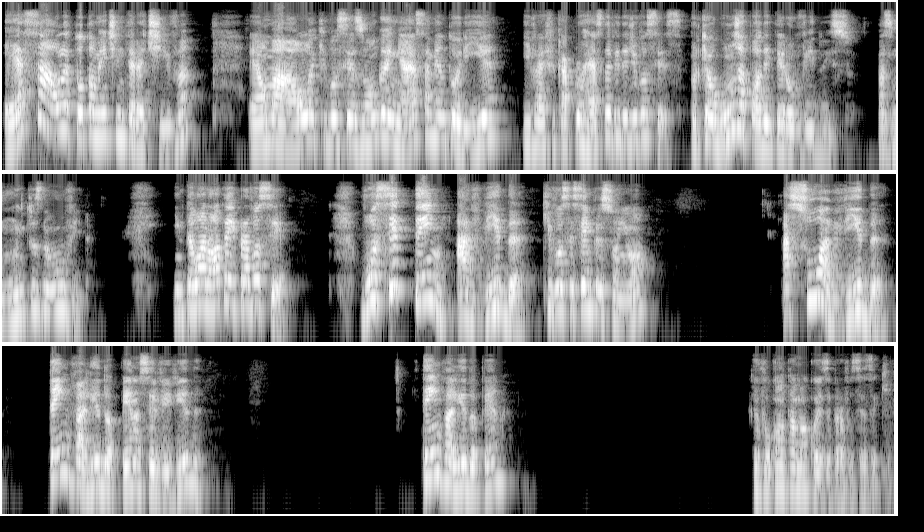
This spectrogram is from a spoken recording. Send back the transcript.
Essa aula é totalmente interativa. É uma aula que vocês vão ganhar essa mentoria e vai ficar pro resto da vida de vocês. Porque alguns já podem ter ouvido isso, mas muitos não ouviram. Então anota aí para você. Você tem a vida que você sempre sonhou? A sua vida tem valido a pena ser vivida? Tem valido a pena? Eu vou contar uma coisa para vocês aqui.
